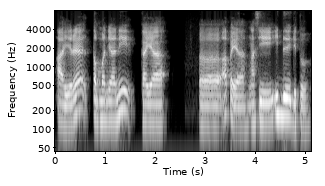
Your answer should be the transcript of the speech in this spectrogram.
Akhirnya temannya nih kayak eh, apa ya, ngasih ide gitu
